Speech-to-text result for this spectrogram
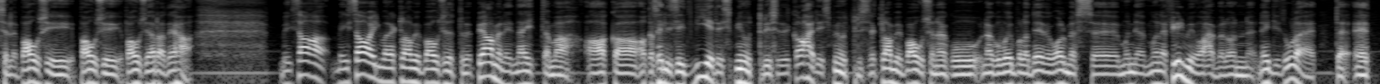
selle pausi, pausi, pausi ära teha me ei saa, me ei saa ilma reklaamipausideta, me peame neid näitama, aga, aga selliseid viieteistminutilisi või kaheteistminutilisi reklaamipause nagu, nagu võib-olla TV3-s mõne, mõne filmi vahepeal on, neid ei tule, et, et,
